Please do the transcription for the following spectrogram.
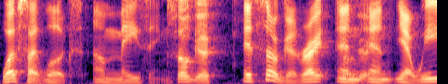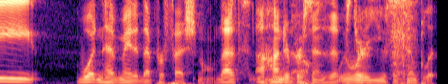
Website looks amazing. So good. It's so good, right? and good. and yeah, we wouldn't have made it that professional. That's hundred percent We Zipster. would have used a template.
